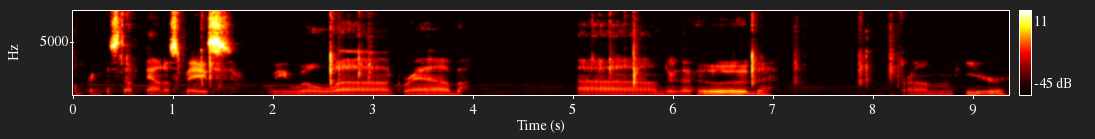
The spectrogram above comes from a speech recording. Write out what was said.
I'll bring this stuff down a space. We will uh, grab uh, under the hood from here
